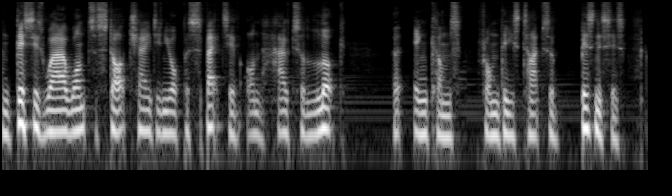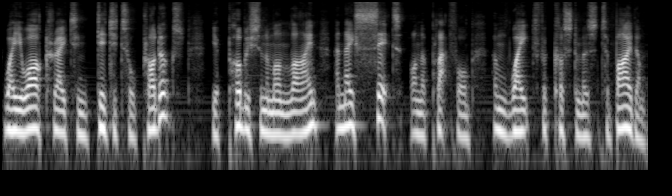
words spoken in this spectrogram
And this is where I want to start changing your perspective on how to look at incomes from these types of businesses, where you are creating digital products, you're publishing them online, and they sit on a platform and wait for customers to buy them.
